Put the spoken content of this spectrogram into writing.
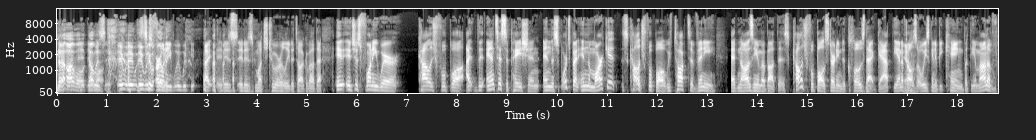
No, I won't. It, it was it, it, it was funny. We, we, I, it is it is much too early to talk about that. It, it's just funny where college football, I, the anticipation and the sports bet in the market is college football. We've talked to Vinny ad nauseum about this. College football is starting to close that gap. The NFL yeah. is always going to be king, but the amount of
